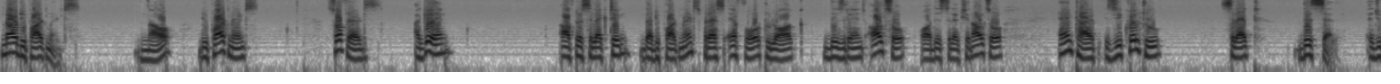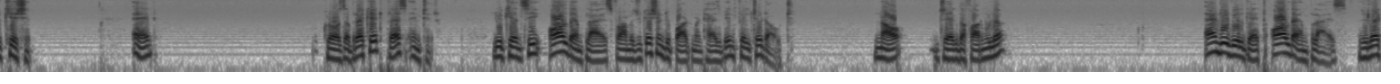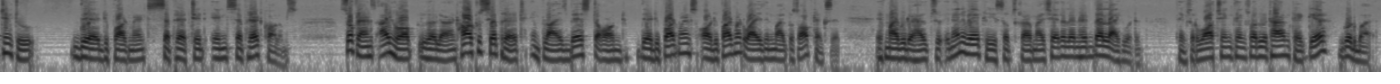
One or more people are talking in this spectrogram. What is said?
now departments. Now departments. So friends, again after selecting the departments press F4 to lock this range also or this selection also and type is equal to select this cell education and close the bracket press enter. You can see all the employees from education department has been filtered out. Now drag the formula. And you will get all the employees relating to their departments separated in separate columns. So friends, I hope you have learned how to separate employees based on their departments or department wise in Microsoft Excel. If my video helps you in any way, please subscribe my channel and hit the like button. Thanks for watching. Thanks for your time. Take care. Goodbye.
